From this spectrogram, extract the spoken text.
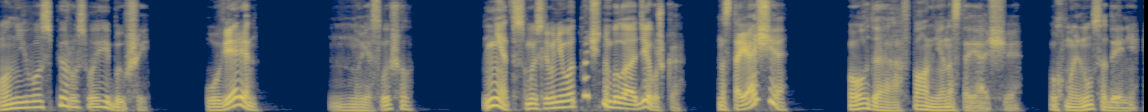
Он его спер у своей бывшей. Уверен? Ну, я слышал. Нет, в смысле, у него точно была девушка? Настоящая? О да, вполне настоящая, ухмыльнулся Дэнни.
